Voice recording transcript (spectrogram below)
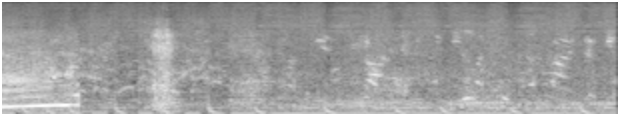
Wow! Still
